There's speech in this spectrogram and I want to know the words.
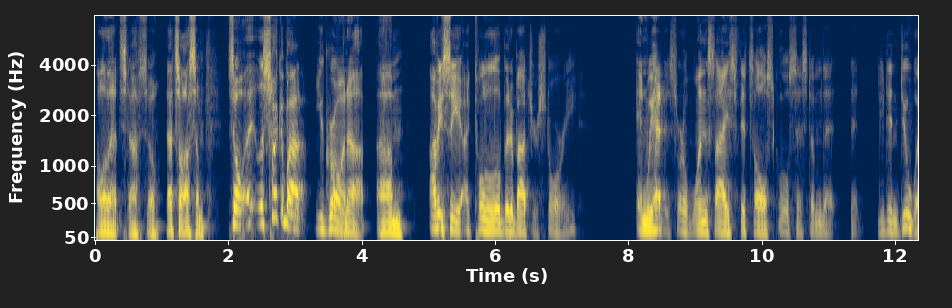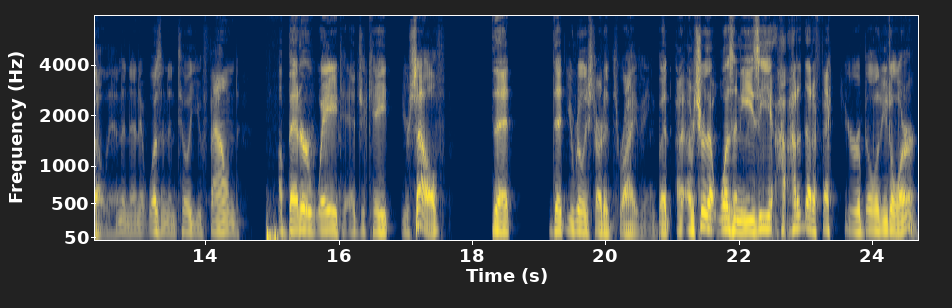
all of that stuff. So that's awesome. So uh, let's talk about you growing up. Um, obviously, I told a little bit about your story, and we had this sort of one size fits all school system that you didn't do well in, and then it wasn't until you found a better way to educate yourself that that you really started thriving. But I'm sure that wasn't easy. How, how did that affect your ability to learn?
